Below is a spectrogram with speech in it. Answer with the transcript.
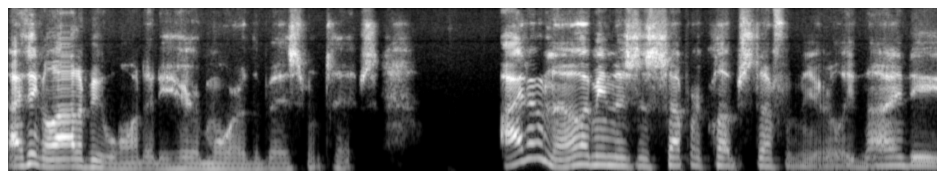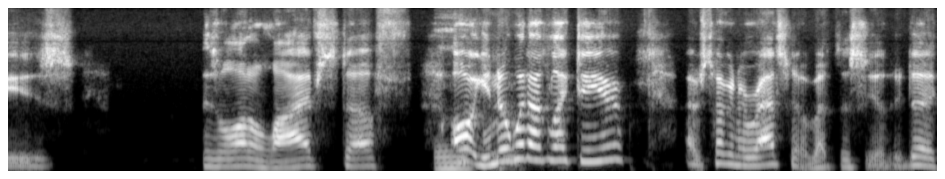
I think a lot of people wanted to hear more of the basement tapes. I don't know. I mean, there's the supper club stuff from the early '90s. There's a lot of live stuff. Mhm. Oh, you know what I'd like to hear? I was talking to Ratso about this the other day.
